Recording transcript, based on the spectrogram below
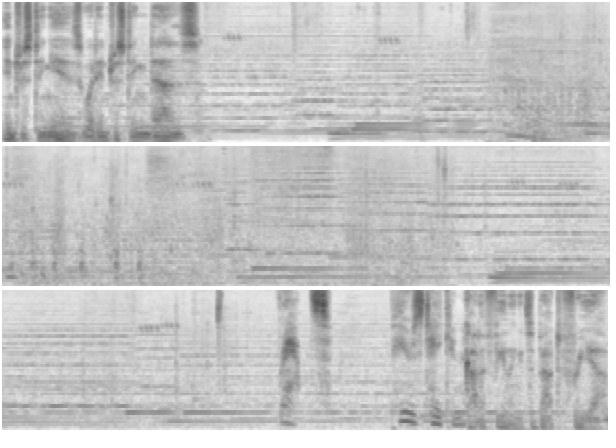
Interesting is what interesting does. Here's taken. Got a feeling it's about to free up.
